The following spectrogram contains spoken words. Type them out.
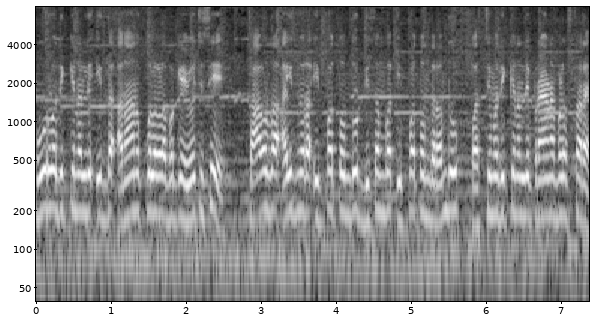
ಪೂರ್ವ ದಿಕ್ಕಿನಲ್ಲಿ ಇದ್ದ ಅನಾನುಕೂಲಗಳ ಬಗ್ಗೆ ಯೋಚಿಸಿ ಸಾವಿರದ ಐದುನೂರ ಇಪ್ಪತ್ತೊಂದು ಡಿಸೆಂಬರ್ ಇಪ್ಪತ್ತೊಂದರಂದು ಪಶ್ಚಿಮ ದಿಕ್ಕಿನಲ್ಲಿ ಪ್ರಯಾಣ ಬೆಳೆಸ್ತಾರೆ.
